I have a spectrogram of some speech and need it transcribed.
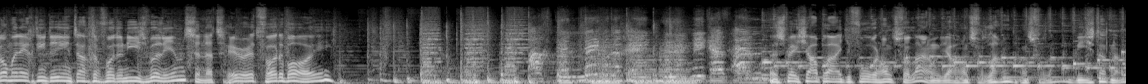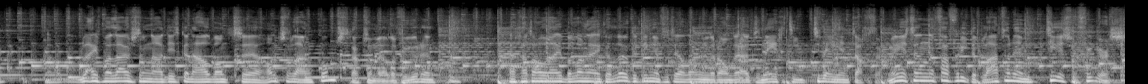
Zomer 1983 voor Denise Williams en Let's Hear It for the Boy. 98. FM. Een speciaal plaatje voor Hans Verlaan. Ja, Hans Verlaan, Hans Verlaan. Wie is dat nou? blijf maar luisteren naar dit kanaal, want eh, Hans Verlaan komt straks om 11 uur. En hij gaat allerlei belangrijke, leuke dingen vertellen, onder andere uit 1982. Maar eerst een favoriete plaat van hem, Tears of Fears.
